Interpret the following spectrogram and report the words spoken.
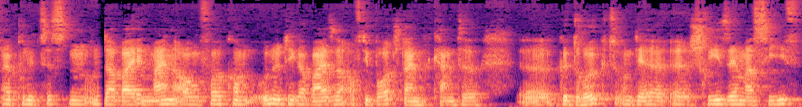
äh, Polizisten und dabei in meinen Augen vollkommen unnötigerweise auf die Bordsteinkante äh, gedrückt und der äh, schrie sehr massiv.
